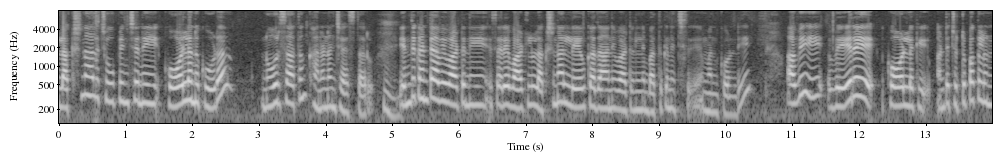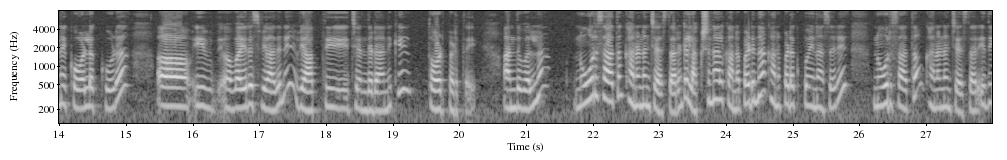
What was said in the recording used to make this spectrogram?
లక్షణాలు చూపించని కోళ్ళను కూడా నూరు శాతం ఖననం చేస్తారు. ఎందుకంటే అవి వాటిని సరే వాటిలో లక్షణాలు లేవు కదా అని వాటిని బతకనిచ్చామనుకోండి అవి వేరే కోళ్ళకి అంటే చుట్టుపక్కల ఉన్న కోళ్ళకు కూడా ఈ వైరస్ వ్యాధిని వ్యాప్తి చెందడానికి తోడ్పడతాయి. అందువల్ల నూరు శాతం ఖననం చేస్తారు. అంటే లక్షణాలు కనపడినా కనపడకపోయినా సరే నూరు శాతం ఖననం చేస్తారు. ఇది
